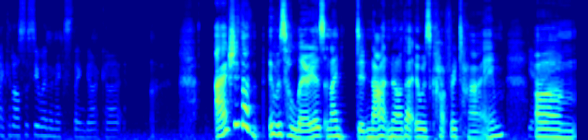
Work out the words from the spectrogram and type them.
I could also see why the next thing got cut. I actually thought it was hilarious, and I did not know that it was cut for time. Yeah. Um,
